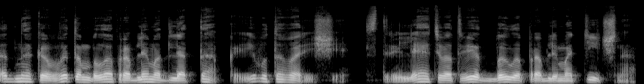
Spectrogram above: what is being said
Однако в этом была проблема для Тапка и его товарищей. Стрелять в ответ было проблематично.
